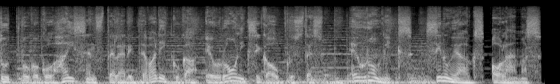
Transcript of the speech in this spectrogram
tutvu kogu Hisense telerite valikuga Euronixi kauplustes. Euronix, sinu jaoks olemas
